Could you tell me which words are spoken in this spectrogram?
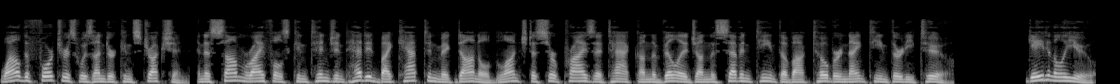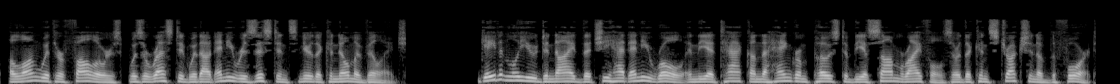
While the fortress was under construction, an Assam Rifles contingent headed by Captain MacDonald launched a surprise attack on the village on 17 October 1932. Gaidinliu, along with her followers, was arrested without any resistance near the Kanoma village. Gaidinliu denied that she had any role in the attack on the Hangram post of the Assam Rifles or the construction of the fort.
